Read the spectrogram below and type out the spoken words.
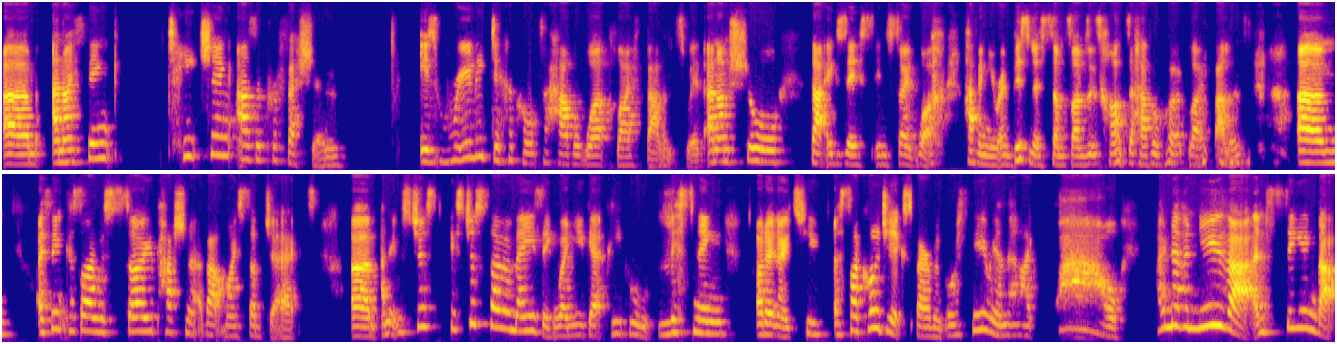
Um, and I think teaching as a profession is really difficult to have a work life balance with. And I'm sure that exists in so well, having your own business, sometimes it's hard to have a work life balance. Um, I think because I was so passionate about my subject. Um, and it was just it's just so amazing when you get people listening i don't know to a psychology experiment or a theory and they're like wow I never knew that. And seeing that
